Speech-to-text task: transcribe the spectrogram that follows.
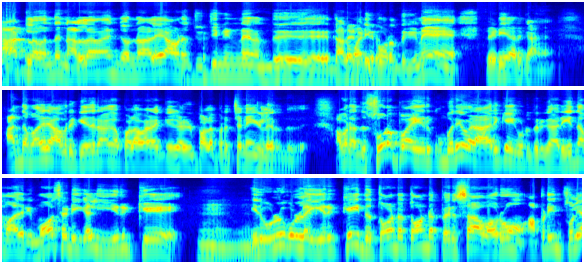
நாட்டில் வந்து நல்லவன் சொன்னாலே அவனை சுற்றி நின்று வந்து அடிக்கிறது. போகிறதுக்குன்னே ரெடியாக இருக்காங்க. அந்த மாதிரி அவருக்கு எதிராக பல வழக்குகள் பல பிரச்சனைகள் இருந்தது. அவர் அந்த சூரப்பாய் இருக்கும்போதே ஒரு அறிக்கை கொடுத்துருக்காரு. இந்த மாதிரி மோசடிகள் இருக்கு. இது உள்ளுக்குள்ள இருக்கு. இது தோண்ட தோண்ட பெருசா வரும் அப்படின்னு சொல்லி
